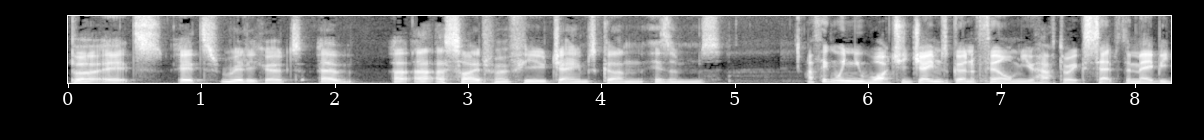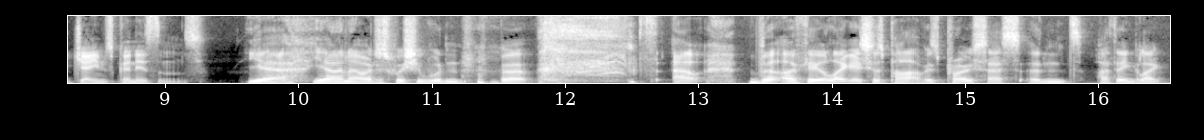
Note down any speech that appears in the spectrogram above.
But it's it's really good. Uh, aside from a few James Gunn isms. I think when you watch a James Gunn film, you have to accept there may be James Gunnisms. Yeah, yeah, I know. I just wish he wouldn't, but out. But I feel like it's just part of his process, and I think like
